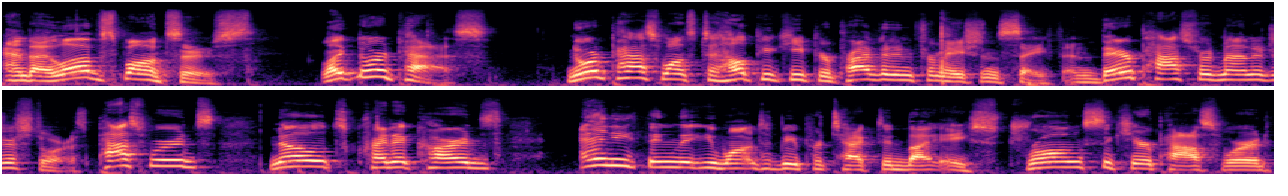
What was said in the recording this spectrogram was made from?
And I love sponsors, like NordPass. NordPass wants to help you keep your private information safe, and their password manager stores passwords, notes, credit cards, anything that you want to be protected by a strong, secure password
